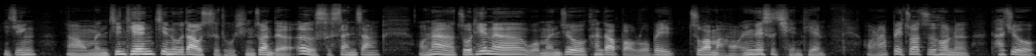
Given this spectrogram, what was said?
已经啊，我们今天进入到《使徒行传》的二十三章哦。那昨天呢，我们就看到保罗被抓嘛，哦，应该是前天哦。那被抓之后呢，他就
